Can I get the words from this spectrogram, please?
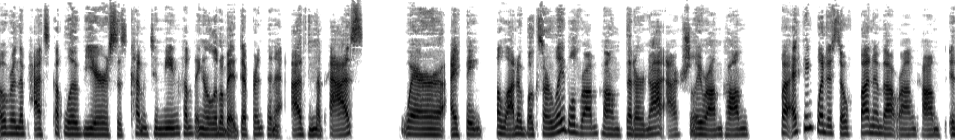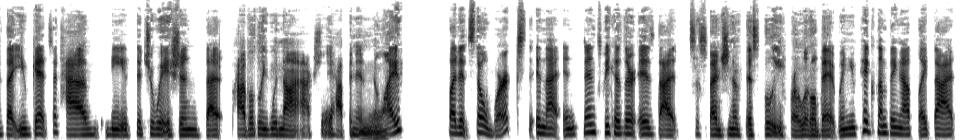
over the past couple of years has come to mean something a little bit different than it has in the past where I think a lot of books are labeled rom-coms that are not actually rom-coms. But I think what is so fun about rom-coms is that you get to have these situations that probably would not actually happen in real life. but it still works in that instance because there is that suspension of disbelief for a little bit. When you pick something up like that,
